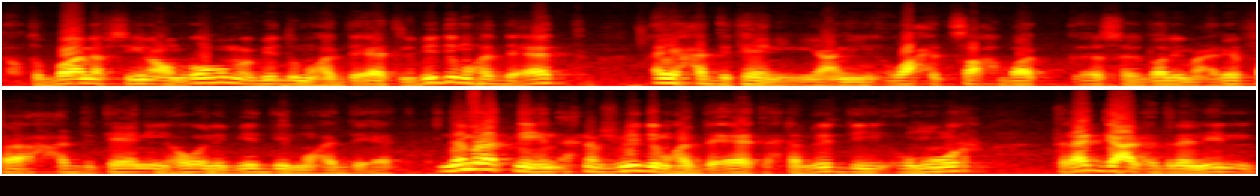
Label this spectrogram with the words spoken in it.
الاطباء النفسيين عمرهم ما بيدوا مهدئات. اللي بيدي مهدئات أي حد تاني يعني واحد صاحبك صيدلي معرفة حد تاني هو اللي بيدي المهدئات. نمرة اتنين إحنا مش بندي مهدئات إحنا بندي أمور ترجع الأدرينالين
